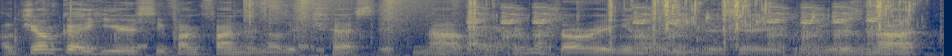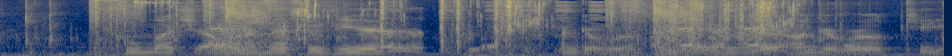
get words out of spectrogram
I'll jump out here, see if I can find another chest. If not, I'm pretty much already gonna leave this area there's not too much I want to mess with here. Underworld key. I got another underworld key,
